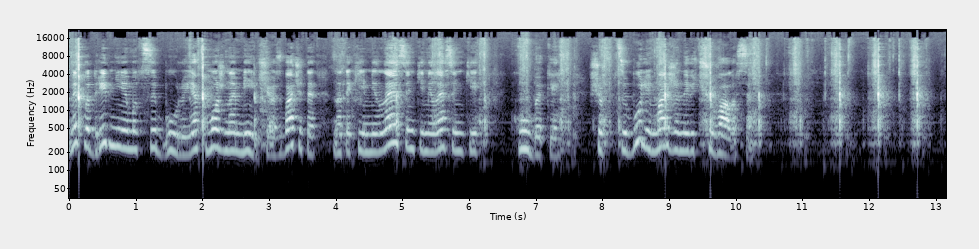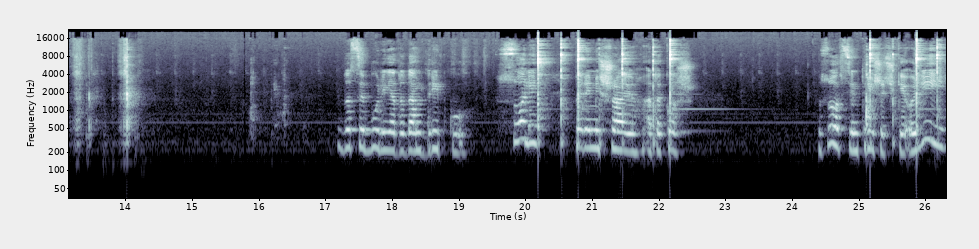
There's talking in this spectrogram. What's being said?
ми подрібнюємо цибулю як можна мільше. Ось бачите, на такі мілесенькі-мілесенькі кубики, щоб цибулі майже не відчувалося. До цибулі я додам дрібку солі, перемішаю, а також зовсім трішечки олії,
